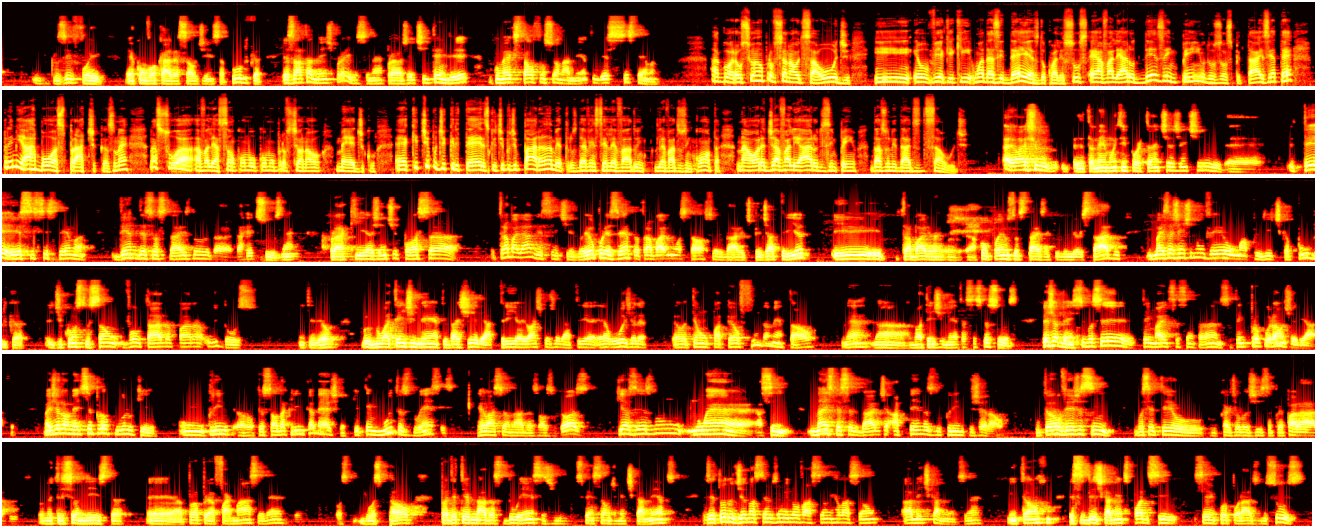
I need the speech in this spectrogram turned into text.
inclusive foi é, convocada essa audiência pública exatamente para isso, né, para a gente entender como é que está o funcionamento desse sistema. Agora, o senhor é um profissional de saúde e eu vi aqui que uma das ideias do QualiSUS é avaliar o desempenho dos hospitais e até premiar boas práticas, né? Na sua avaliação como, como um profissional médico, é, que tipo de critérios, que tipo de parâmetros devem ser levado em, levados em conta na hora de avaliar o desempenho das unidades de saúde? É, eu acho também muito importante a gente é, ter esse sistema dentro desses hospitais do, da, da Rede SUS, né? Para que a gente possa trabalhar nesse sentido. Eu, por exemplo, eu trabalho no hospital da área de pediatria e trabalho, eh, acompanho os hospitais aqui do meu estado, mas a gente não vê uma política pública de construção voltada para o idoso, entendeu? No atendimento da geriatria, eu acho que a geriatria é hoje ela é ela tem um papel fundamental né, na, no atendimento a essas pessoas. Veja bem, se você tem mais de 60 anos, você tem que procurar um geriatra. Mas geralmente você procura o quê? Um clínico, o pessoal da clínica médica, porque tem muitas doenças relacionadas aos idosos que às vezes não, não é assim, na especialidade apenas do clínico geral. Então eu vejo assim, você ter o, o cardiologista preparado, o nutricionista, é, a própria farmácia né, do hospital, para determinadas doenças de dispensão de medicamentos. Quer dizer, todo dia nós temos uma inovação em relação a medicamentos. Né? Então, esses medicamentos podem ser, ser incorporados no SUS,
